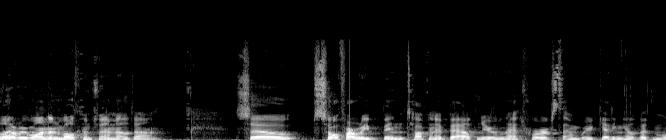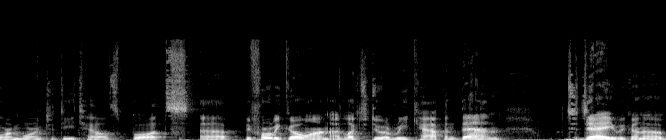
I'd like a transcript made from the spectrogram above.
Hello everyone and welcome to MLDawn. So, so far we've been talking about neural networks and we're getting a little bit more and more into details, but uh, before we go on, I'd like to do a recap and then today we're gonna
